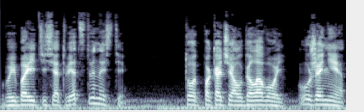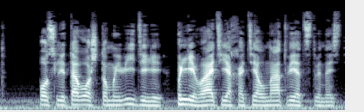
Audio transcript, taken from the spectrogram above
«Вы боитесь ответственности?» Тот покачал головой. «Уже нет. После того, что мы видели, плевать я хотел на ответственность.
